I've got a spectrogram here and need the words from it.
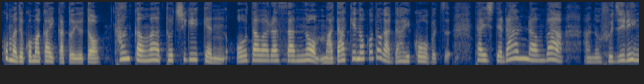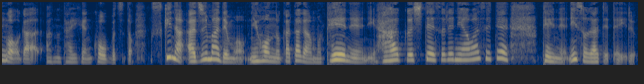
こまで細かいかというと、カンカンは栃木県大田原産のマダケのことが大好物。対してランランは、あの、富士リンゴが、あの、大変好物と。好きな味までも日本の方がもう丁寧に把握して、それに合わせて丁寧に育てている。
